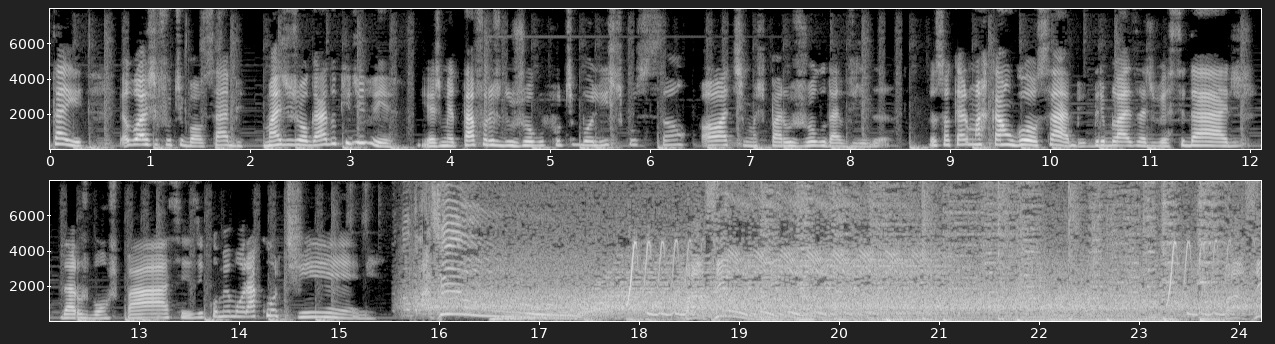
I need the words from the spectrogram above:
Tá aí, eu gosto de futebol, sabe? Mais de jogar do que de ver. E as metáforas do jogo futebolístico são ótimas para o jogo da vida. Eu só quero marcar um gol, sabe? Driblar as adversidades, dar os bons passes e comemorar com o time. Brasil! Brasil! Brasil!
